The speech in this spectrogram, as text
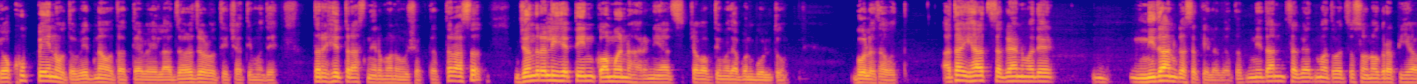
किंवा खूप पेन होतं वेदना होतात त्यावेळेला जळजळ होते छातीमध्ये. तर हे त्रास निर्माण होऊ शकतात. तर असं जनरली हे तीन कॉमन हर्नियाच्या बाबतीमध्ये आपण बोलतो बोलत आहोत. आता ह्या सगळ्यांमध्ये निदान कसं केलं जातं? निदान सगळ्यात महत्त्वाचं सोनोग्राफी हा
